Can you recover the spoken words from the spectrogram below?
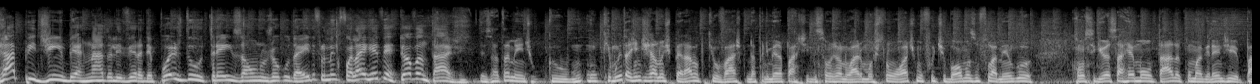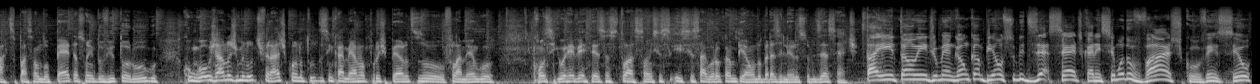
Rapidinho, Bernardo Oliveira, depois do 3x1 no jogo da ida, o Flamengo foi lá e reverteu a vantagem. Exatamente. O, o- o que muita gente já não esperava, porque o Vasco, na primeira partida em São Januário, mostrou um ótimo futebol, mas o Flamengo conseguiu essa remontada com uma grande participação do Peterson e do Vitor Hugo, com gol já nos minutos finais, quando tudo se encaminhava para os pênaltis, o Flamengo conseguiu reverter essa situação e se, e se sagrou campeão do Brasileiro Sub-17. Tá aí então, Índio Mengão, campeão sub-17, cara, em cima do Vasco. Venceu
